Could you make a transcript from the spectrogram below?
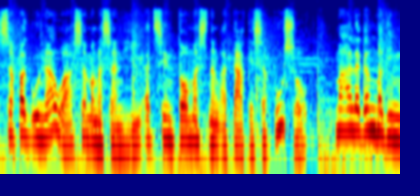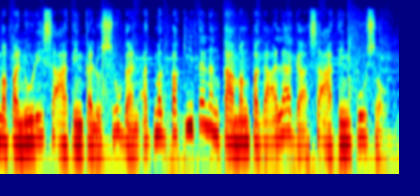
Sa pag-unawa sa mga sanhi at sintomas ng atake sa puso, mahalagang maging mapanuri sa ating kalusugan at magpakita ng tamang pag-aalaga sa ating puso.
